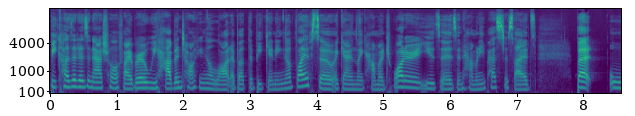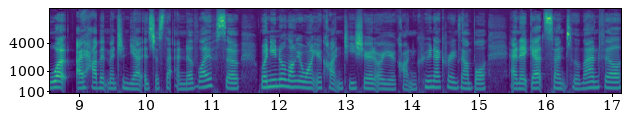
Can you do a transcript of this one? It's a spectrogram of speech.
Because it is a natural fiber, we have been talking a lot about the beginning of life. So, again, like how much water it uses and how many pesticides. But what I haven't mentioned yet is just the end of life. So, when you no longer want your cotton t shirt or your cotton crew neck, for example, and it gets sent to the landfill,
